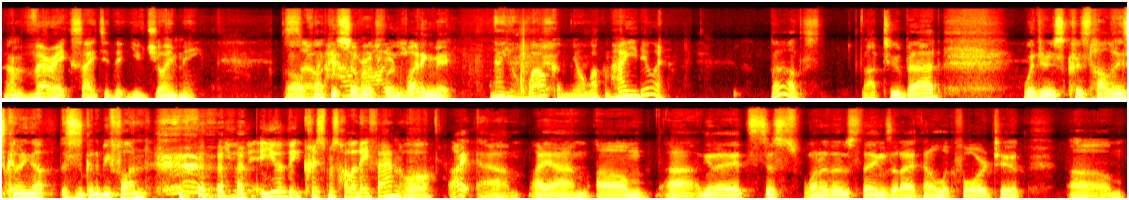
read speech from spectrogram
and I'm very excited that you've joined me. Oh, So thank you so much are for you? inviting me. No, you're welcome. You're welcome. How are you doing? Oh, it's not too bad. Winter's Chris holidays coming up. This is going to be fun. Are you, a, are you a big Christmas holiday fan, or I am. I am. Um, uh, you know, it's just one of those things that I kind of look forward to. Um,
